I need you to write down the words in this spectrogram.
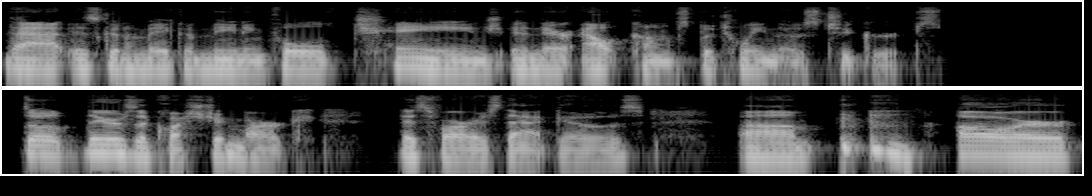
that is going to make a meaningful change in their outcomes between those two groups? So there's a question mark as far as that goes. Um, our,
